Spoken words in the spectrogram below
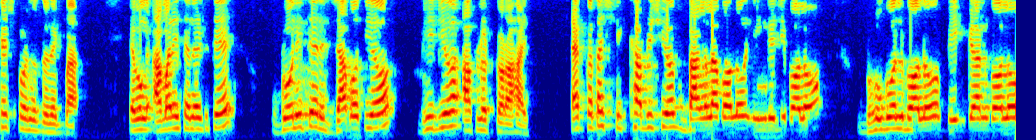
শেষ পর্যন্ত দেখবা এবং আমার এই চ্যানেলটিতে গণিতের যাবতীয় ভিডিও আপলোড করা হয়। এক কথা শিক্ষা বিষয়ক, বাংলা বলো, ইংরেজি বলো, ভূগোল বলো, বিজ্ঞান বলো,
